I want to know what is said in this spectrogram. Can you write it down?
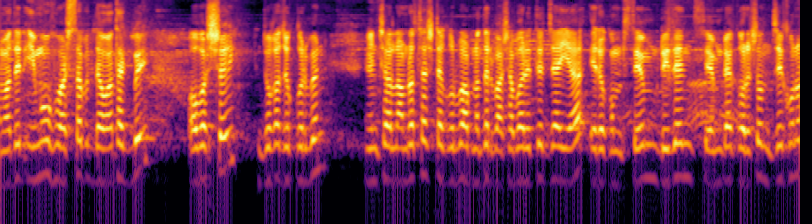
আমাদের ইমো, হোয়াটসঅ্যাপ দেওয়া থাকবে। অবশ্যই যোগাযোগ করবেন। ইনশাল্লাহ আমরা চেষ্টা করব আপনাদের বাসা বাড়িতে যাইয়া এরকম সেম ডিজাইন সেম ডেকোরেশন যে কোনো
